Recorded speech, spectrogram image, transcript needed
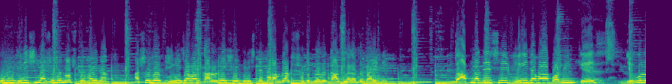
কোনো জিনিসই আসলে নষ্ট হয় না। আসলে ভেঙে যাওয়ার কারণে সেই জিনিসটাকে আর আমরা সঠিকভাবে কাজ লাগাতে পারিনি। তো আপনাদের সেই ভেঙে যাওয়া ববিন কেস যেগুলো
